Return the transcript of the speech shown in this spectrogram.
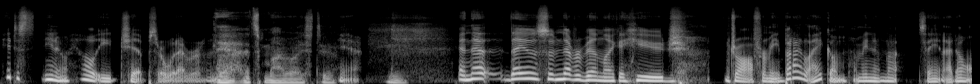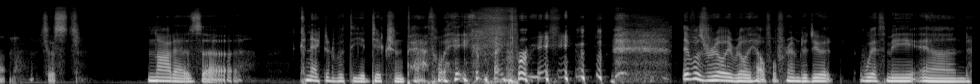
He just, you know, he'll eat chips or whatever. Yeah, that's my advice too. Yeah. Mm. And that those have never been like a huge draw for me, but I like them. I mean, I'm not saying I don't. It's just not as uh, connected with the addiction pathway in my brain. it was really, really helpful for him to do it with me. And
